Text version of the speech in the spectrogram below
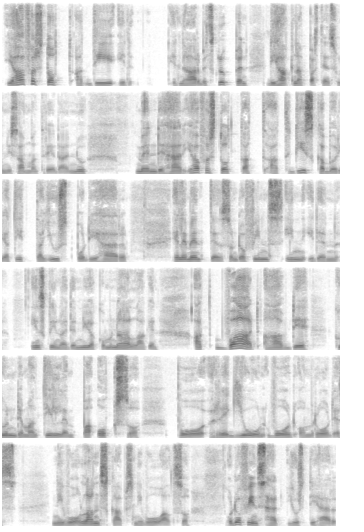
jag har förstått att de i, i den här arbetsgruppen, de har knappast ens hunnit sammanträda ännu. Men det här, jag har förstått att, att de ska börja titta just på de här elementen som då finns in i den, inskrivna i den nya kommunallagen. Att vad av det kunde man tillämpa också på region, vårdområdesnivå, landskapsnivå alltså. Och då finns här just de här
